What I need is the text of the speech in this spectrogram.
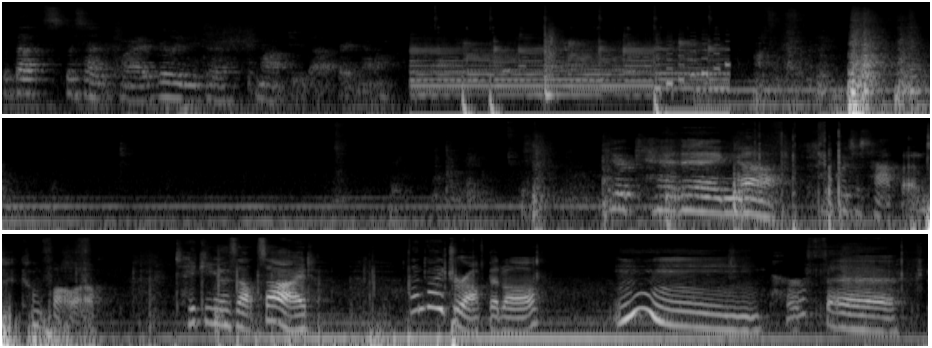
But that's beside the point. I really need to not do that right now. You're kidding. Uh, look what just happened. Come follow. Taking this outside, and I drop it all. Mmm, perfect.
